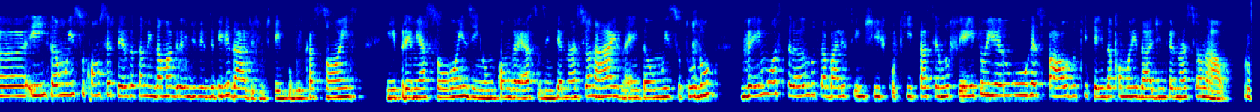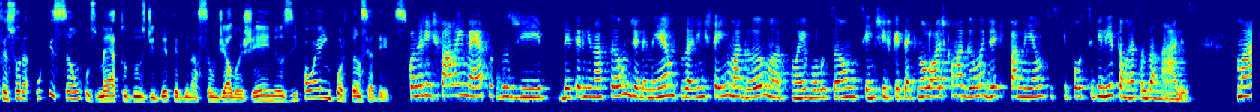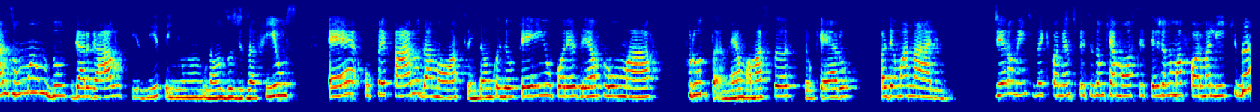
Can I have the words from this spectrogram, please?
Uh, e então, isso com certeza também dá uma grande visibilidade. A gente tem publicações e premiações em congressos internacionais, né? Então, isso tudo vem mostrando o trabalho científico que está sendo feito e o respaldo que tem da comunidade internacional. Professora, o que são os métodos de determinação de halogênios e qual é a importância deles? Quando a gente fala em métodos de determinação de elementos, a gente tem uma gama, com a evolução científica e tecnológica, uma gama de equipamentos que possibilitam essas análises. Mas um dos gargalos que existem, um, dos desafios, é o preparo da amostra. Então, quando eu tenho, por exemplo, uma fruta, né, uma maçã, que eu quero fazer uma análise, geralmente os equipamentos precisam que a amostra esteja numa forma líquida,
